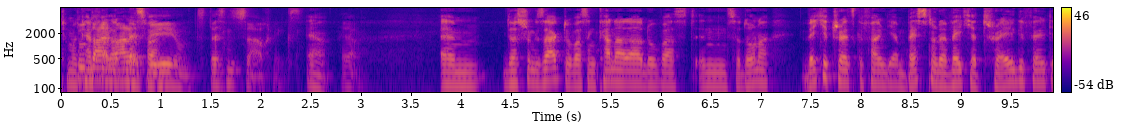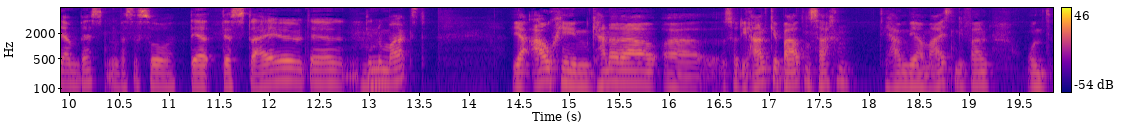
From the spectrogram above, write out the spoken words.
tut einem alles weh und das nützt auch nichts. Ja. ja. Ähm, du hast schon gesagt, du warst in Kanada, du warst in Sedona. Welche Trails gefallen dir am besten oder welcher Trail gefällt dir am besten? Was ist so der, der Style, der, hm. den du magst? Ja, auch in Kanada, äh, so die handgebauten Sachen, die haben mir am meisten gefallen. Und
